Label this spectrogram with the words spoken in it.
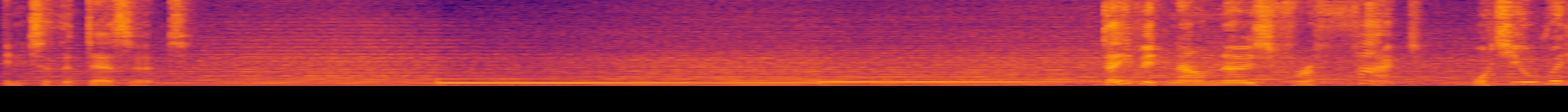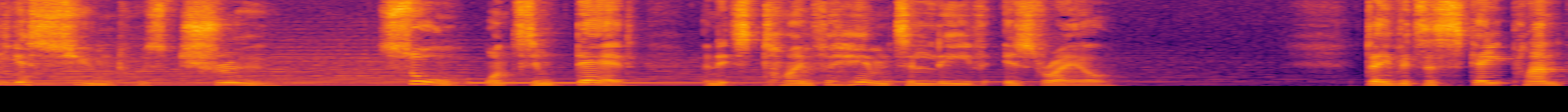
into the desert. David now knows for a fact what he already assumed was true. Saul wants him dead, and it's time for him to leave Israel. David's escape plan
